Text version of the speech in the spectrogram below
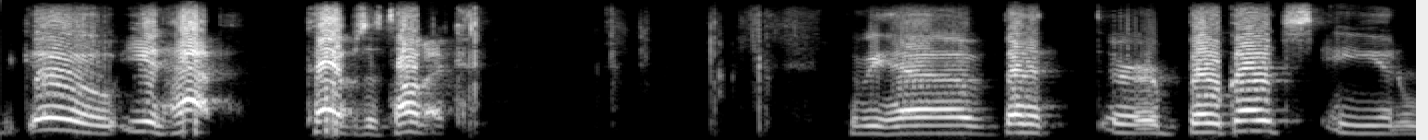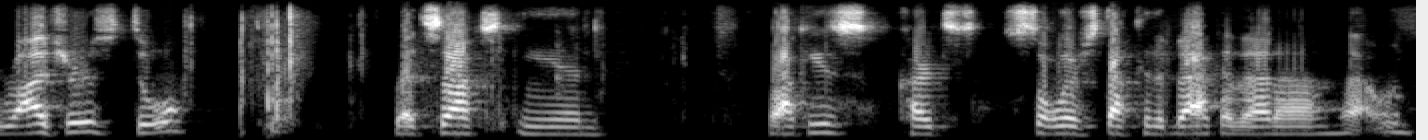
Here we go. Ian Happ, Cubs, Atomic. Then we have Bennett or Bogaerts and Rodgers duel. Red Sox and Rockies. Cards solar stuck to the back of that uh, that one.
